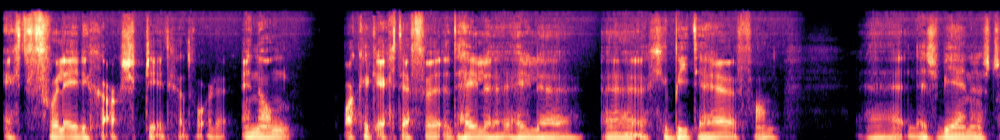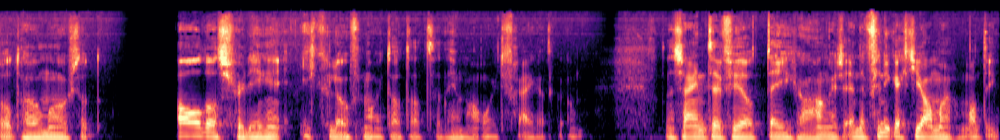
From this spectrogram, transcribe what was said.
echt volledig geaccepteerd gaat worden. En dan pak ik echt even het hele, hele eh, gebied hè, van eh, lesbiennes tot homo's, tot al dat soort dingen. Ik geloof nooit dat dat helemaal ooit vrij gaat komen. Er zijn te veel tegenhangers en dat vind ik echt jammer, want ik,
